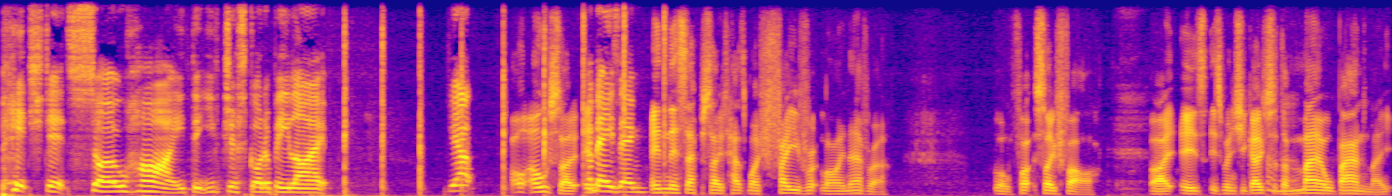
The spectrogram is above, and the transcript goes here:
pitched it so high that you've just got to be like, yep, also, in, amazing. in this episode has my favourite line ever. Well, so far, right, is is when she goes to the Uh-huh. male bandmate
